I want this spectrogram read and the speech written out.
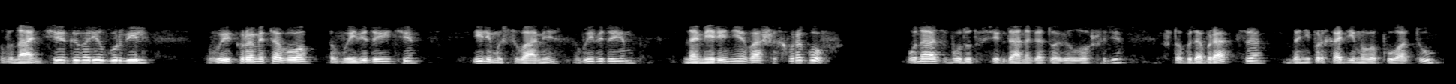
«В Нанте, — говорил Гурвиль, вы, кроме того, выведаете, или мы с вами выведаем, намерения ваших врагов. У нас будут всегда наготове лошади, чтобы добраться до непроходимого Пуату,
